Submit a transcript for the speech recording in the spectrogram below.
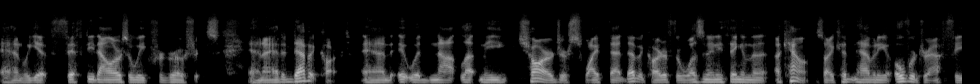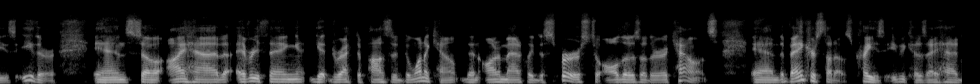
and we get $50 a week for groceries and i had a debit card and it it would not let me charge or swipe that debit card if there wasn't anything in the account. So I couldn't have any overdraft fees either. And so I had everything get direct deposited to one account, then automatically dispersed to all those other accounts. And the bankers thought I was crazy because I had,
